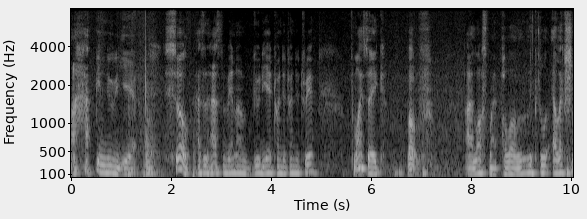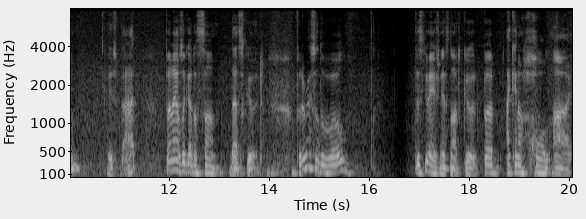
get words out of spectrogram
A happy new year. So, as it has been a good year 2023, for my sake, both. I lost my political election, it's bad, but I also got a son, that's good. For the rest of the world, the situation is not good, but I cannot hold a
